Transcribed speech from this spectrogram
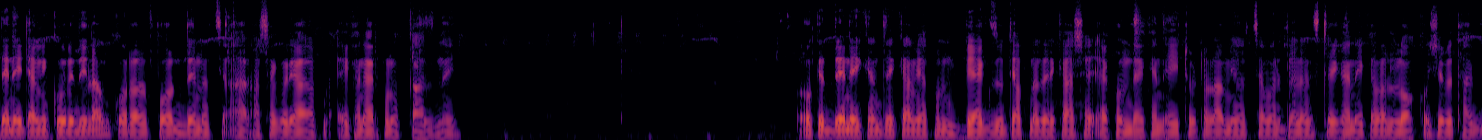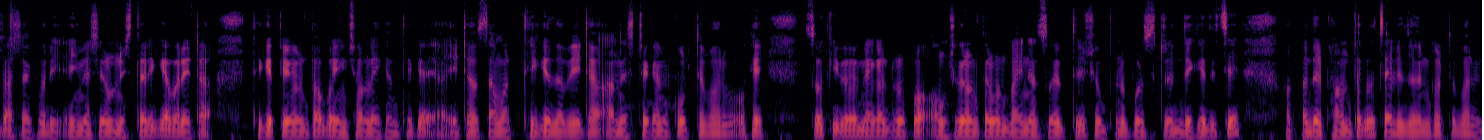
দেন এটা আমি করে দিলাম, করার পর দেন হচ্ছে আর আশা করি আর এখানে আর কোনো কাজ নেই। ওকে, দেন এইখান থেকে আমি এখন ব্যাগ যদি আপনাদেরকে আসাই এখন দেখেন এই টোটাল আমি হচ্ছে আমার ব্যালেন্সটা এখানে একেবারে লক হিসেবে থাকবে। আশা করি এই মাসের উনিশ তারিখে আবার এটা থেকে পেমেন্ট পাবো। ইনশাল্লাহ এখান থেকে এটা হচ্ছে আমার থেকে যাবে। এটা আনস্টেক আমি করতে পারব। ওকে সো কীভাবে মেগা ড্রপে অংশগ্রহণ করবেন? বাইন্যান্স ওয়েব থেকে সম্পূর্ণ প্রসেসটা দেখে দিচ্ছে। আপনাদের ফার্ম থাকলে চাইলে জয়েন করতে পারেন।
